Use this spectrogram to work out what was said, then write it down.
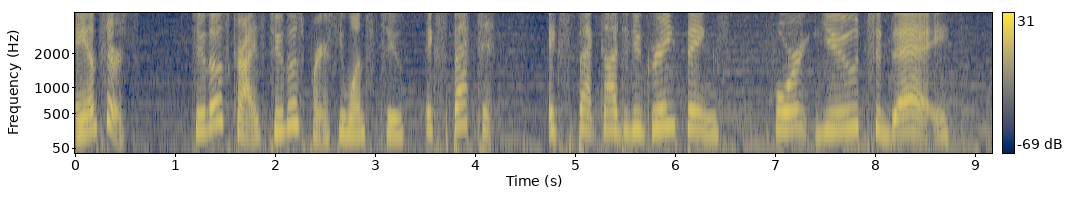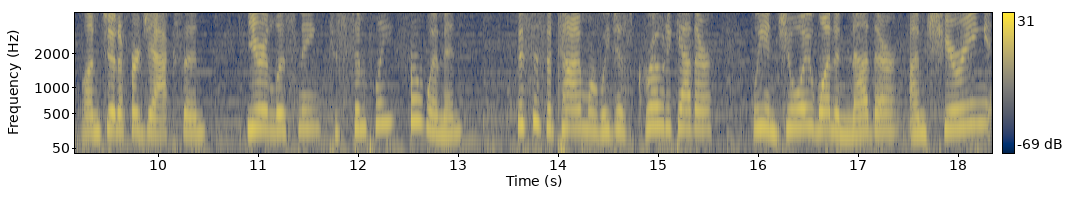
answers to those cries, to those prayers. He wants to expect it. Expect God to do great things for you today. Well, I'm Jennifer Jackson. You're listening to Simply for Women. This is the time where we just grow together. We enjoy one another. I'm cheering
